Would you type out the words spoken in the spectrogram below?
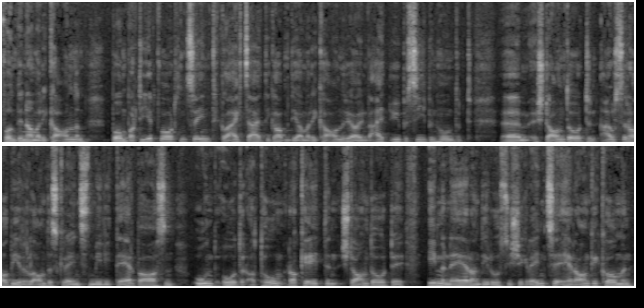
von den Amerikanern bombardiert worden sind. Gleichzeitig haben die Amerikaner ja in weit über 700 ähm, Standorten außerhalb ihrer Landesgrenzen Militärbasen und oder Atomraketenstandorte immer näher an die russische Grenze herangekommen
